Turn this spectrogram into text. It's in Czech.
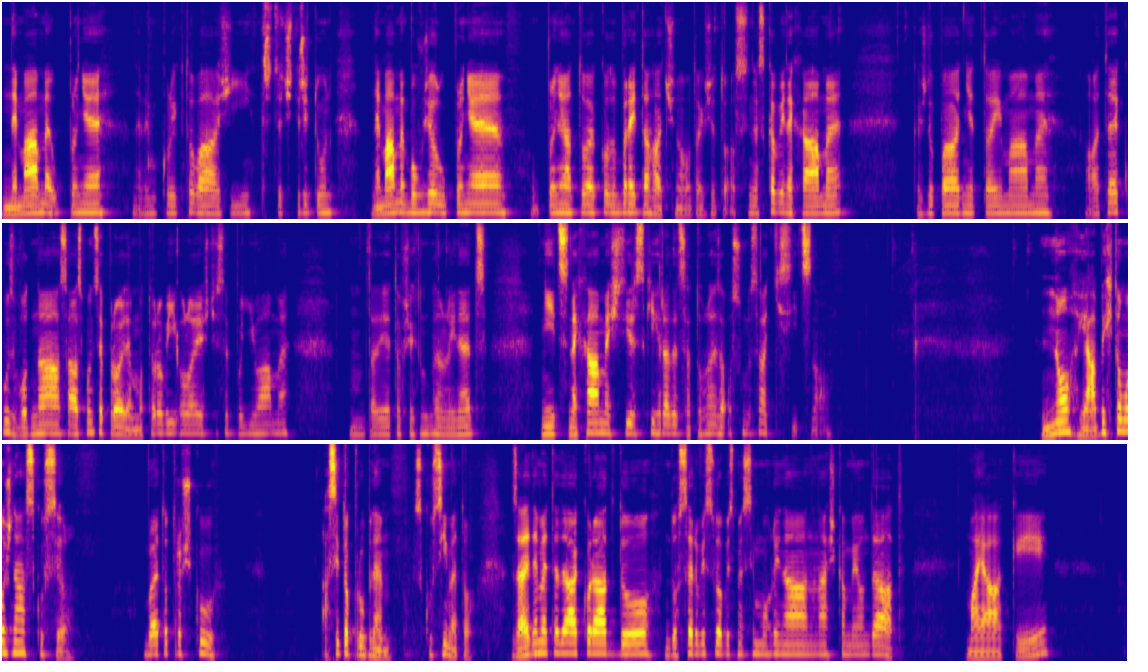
nemáme úplně, nevím kolik to váží, 34 tun, nemáme bohužel úplně, úplně na to jako dobrý tahač, no, takže to asi dneska vynecháme. Každopádně tady máme, ale to je kus od nás, a aspoň se projede motorový olej, ještě se podíváme. Hm, tady je to všechno ten linec. Nic, necháme štýrský hradec a tohle je za 80 tisíc, no. No, já bych to možná zkusil. Bude to trošku... Asi to průbnem. Zkusíme to. Zajedeme teda akorát do, do servisu, aby jsme si mohli na, na náš kamion dát majáky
